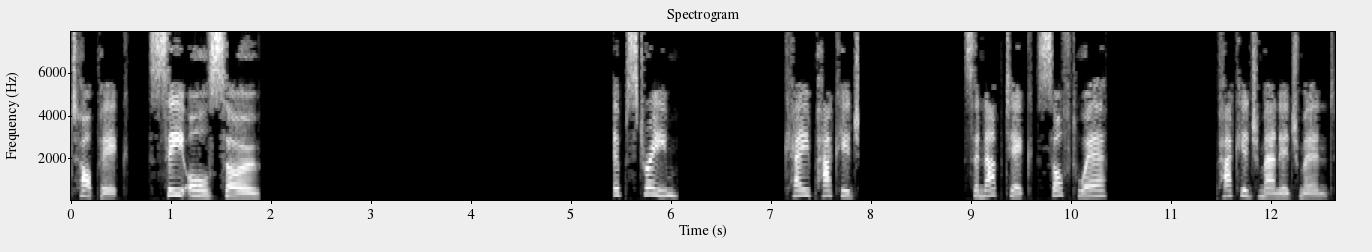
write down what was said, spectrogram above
Topic: See also Upstream K-package Synaptic software Package management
